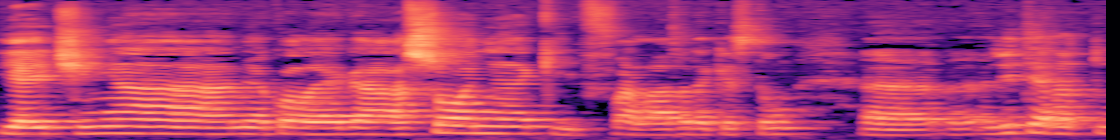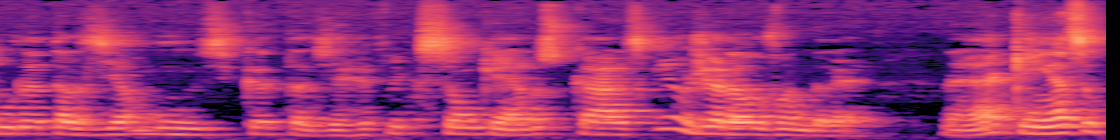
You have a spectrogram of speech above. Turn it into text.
E aí tinha a minha colega a Sônia, que falava da questão uh, literatura, trazia música, trazia reflexão, quem eram os caras, quem é o Geraldo Vandré? Né? Quem essa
